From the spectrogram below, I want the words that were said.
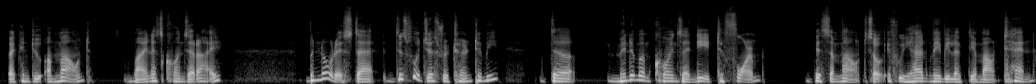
So I can do amount minus coins at i. But notice that this will just return to me the minimum coins I need to form this amount. So if we had maybe like the amount 10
